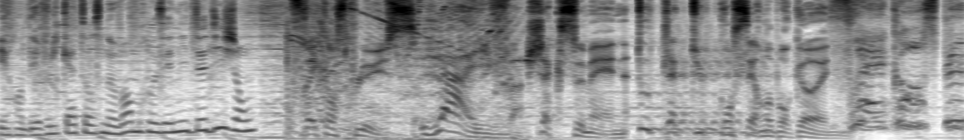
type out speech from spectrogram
Et rendez-vous le 14 novembre au Zénith de Dijon. Fréquence Plus. Live. Chaque semaine. Toute l'actu concerne en Bourgogne. Fréquence Plus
